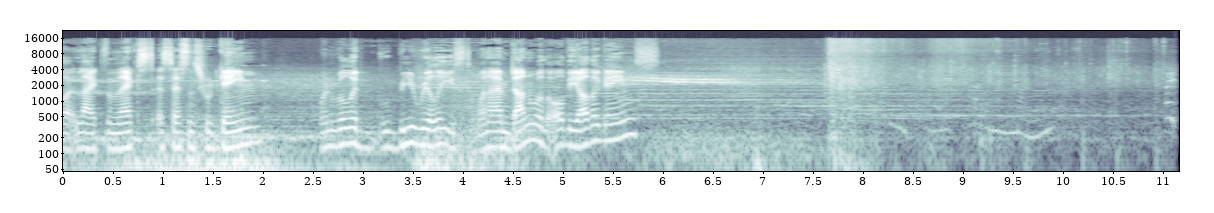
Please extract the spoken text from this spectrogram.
Like, the next Assassin's Creed game? When will it be released? When I'm done with all the other games? I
